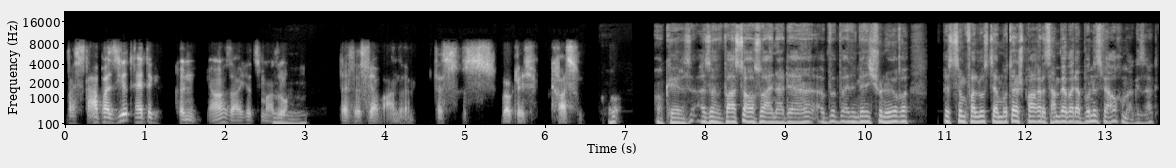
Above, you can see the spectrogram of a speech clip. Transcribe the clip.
was da passiert hätte können, ja, sage ich jetzt mal so. Mhm. Das ist ja Wahnsinn. Das ist wirklich krass. Oh, okay, das, also warst du auch so einer, der, wenn ich schon höre, bis zum Verlust der Muttersprache, das haben wir bei der Bundeswehr auch immer gesagt.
